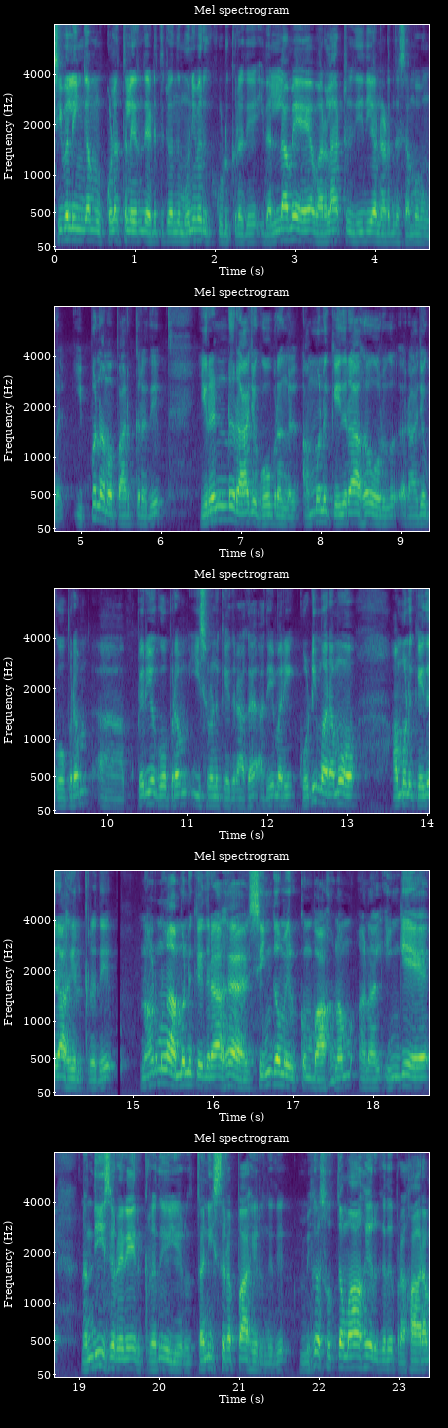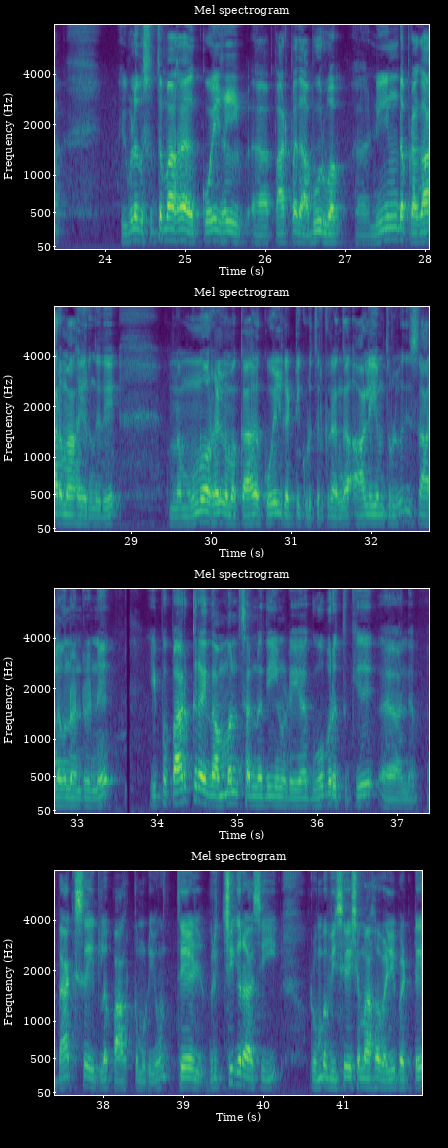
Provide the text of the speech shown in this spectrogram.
சிவலிங்கம் குளத்திலிருந்து எடுத்துகிட்டு வந்து முனிவருக்கு கொடுக்கறது இதெல்லாமே வரலாற்று ரீதியாக நடந்த சம்பவங்கள். இப்போ நம்ம பார்க்கறது இரண்டு ராஜகோபுரங்கள். அம்மனுக்கு எதிராக ஒரு ராஜகோபுரம் பெரிய கோபுரம் ஈஸ்வரனுக்கு எதிராக. அதே மாதிரி கொடிமரமும் அம்மனுக்கு எதிராக இருக்கிறது. நார்மலாக அம்மனுக்கு எதிராக சிங்கம் இருக்கும் வாகனம் ஆனால் இங்கே நந்தீஸ்வரரே இருக்கிறது. ஒரு தனி சிறப்பாக இருந்தது. மிக சுத்தமாக இருக்குது பிரகாரம். இவ்வளவு சுத்தமாக கோயில்கள் பார்ப்பது அபூர்வம். நீண்ட பிரகாரமாக இருந்தது. நம் முன்னோர்கள் நமக்காக கோயில் கட்டி கொடுத்துருக்குறாங்க. ஆலயம் தொழுவது சாலவு நன்றுன்னு. இப்போ பார்க்குற இந்த அம்மன் சன்னதியினுடைய கோபுரத்துக்கு அந்த பேக் சைடில் பார்க்க முடியும். தேள் விருச்சிக ராசி ரொம்ப விசேஷமாக வழிபட்டு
